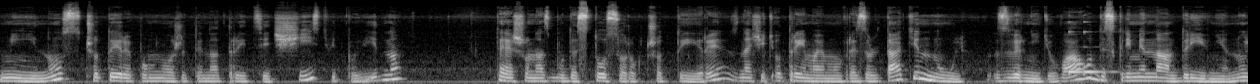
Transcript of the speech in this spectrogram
мінус 4 помножити на 36, відповідно. Теж у нас буде 144, значить, отримаємо в результаті 0. Зверніть увагу, дискримінант дорівнює 0.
